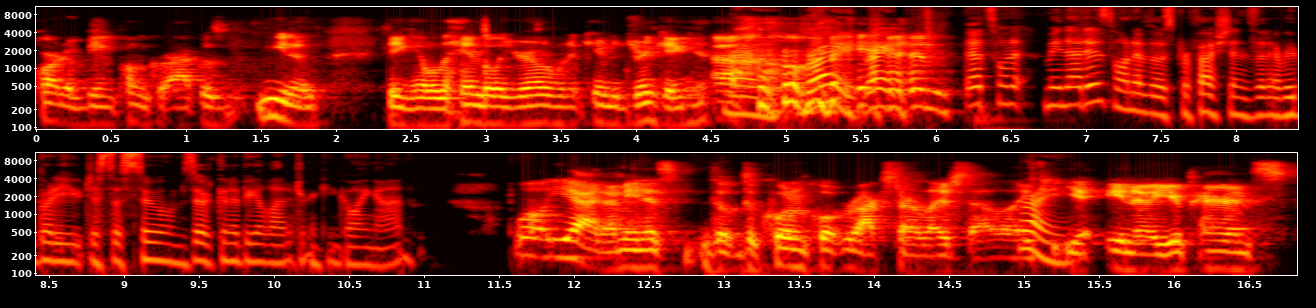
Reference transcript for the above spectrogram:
part of being punk rock was, you know, being able to handle your own when it came to drinking. Right, Um, right, right. and- That's one. I mean, that is one of those professions that everybody just assumes there's going to be a lot of drinking going on. Well, yeah, I mean, it's the, the quote unquote rock star lifestyle. Like, Right. you, you know, your parents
